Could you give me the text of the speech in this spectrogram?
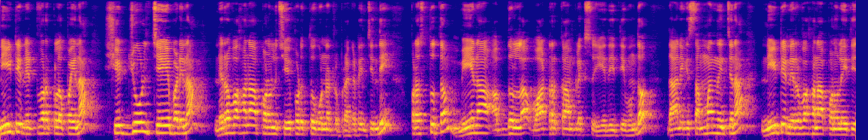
నీటి నెట్వర్క్లపైన షెడ్యూల్ చేయబడిన నిర్వహణ పనులు చేపడుతూ ఉన్నట్లు ప్రకటించింది. ప్రస్తుతం మీనా అబ్దుల్లా వాటర్ కాంప్లెక్స్ ఏదైతే ఉందో దానికి సంబంధించిన నీటి నిర్వహణ పనులైతే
